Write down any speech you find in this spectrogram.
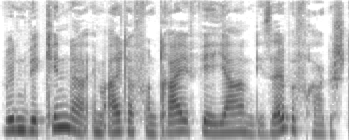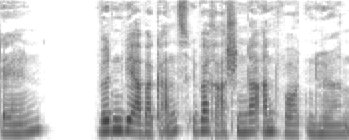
Würden wir Kinder im Alter von drei, vier Jahren dieselbe Frage stellen, würden wir aber ganz überraschende Antworten hören.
